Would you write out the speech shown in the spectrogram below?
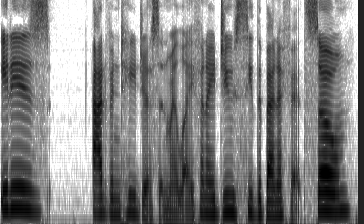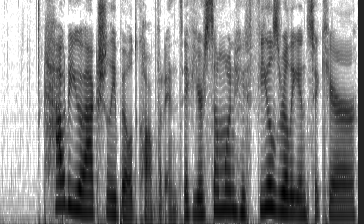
it is advantageous in my life and I do see the benefits. So, how do you actually build confidence? If you're someone who feels really insecure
